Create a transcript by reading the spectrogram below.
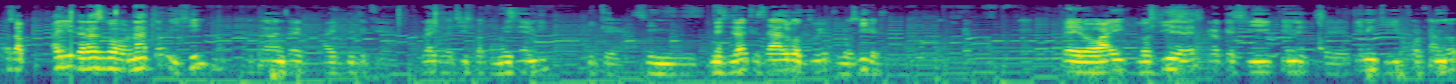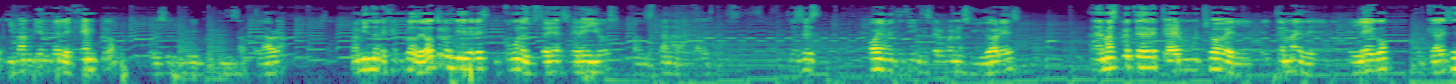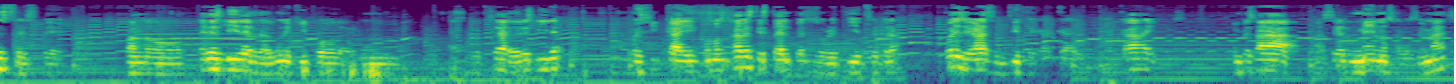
o sea, hay liderazgo nato y sí, efectivamente hay gente que trae esa chispa, como dice Andy, y que sin necesidad que sea algo tuyo, pues lo sigues. Pero hay los líderes, creo que sí tienen, se tienen que ir forjando y van viendo el ejemplo, por eso es muy importante esa palabra, van viendo el ejemplo de otros líderes y cómo les gustaría ser ellos cuando están a la cabeza. Entonces, obviamente tienen que ser buenos seguidores. Además, creo que debe caer mucho el, tema del el ego, porque a veces este, cuando eres líder de algún equipo, de algún, que sea, eres líder, pues sí cae, como sabes que está el peso sobre ti, etcétera, puedes llegar a sentirte acá y acá y pues, empezar a hacer menos a los demás.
